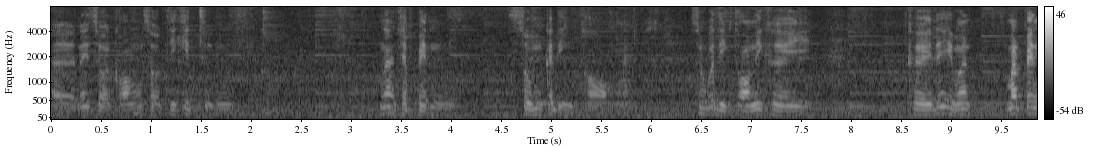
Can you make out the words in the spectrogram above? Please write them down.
เออในส่วนของส่วนที่คิดถึง น่าจะเป็นซุ้มกระดิ่งทองนะซุ้มกระดิ่งทองนี่เคยเคยได้มันมันเป็น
